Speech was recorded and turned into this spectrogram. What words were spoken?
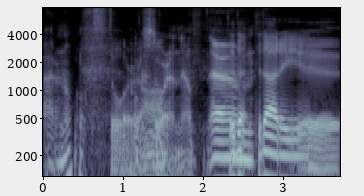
I don't know. Och store. Och ja. storen ja. Det, där, Ehm, det där är ju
